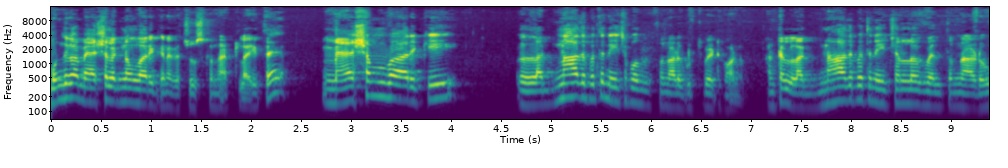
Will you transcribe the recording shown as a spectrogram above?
ముందుగా మేషలగ్నం వారికి కనుక చూసుకున్నట్లయితే మేషం వారికి లగ్నాధిపతి నీచ పొందుతున్నాడు గుర్తుపెట్టుకోండి. అంటే లగ్నాధిపతి నీచంలోకి వెళ్తున్నాడు.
